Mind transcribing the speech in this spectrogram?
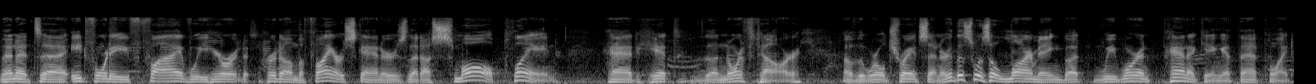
Then at uh, 8:45, we heard, heard on the fire scanners that a small plane had hit the North Tower of the World Trade Center. This was alarming, but we weren't panicking at that point.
